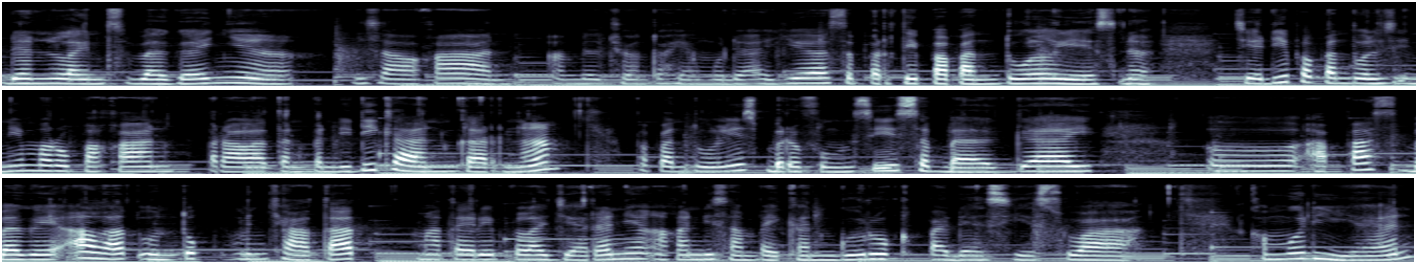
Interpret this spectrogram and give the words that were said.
dan lain sebagainya. Misalkan, ambil contoh yang mudah aja seperti papan tulis. Nah, jadi papan tulis ini merupakan peralatan pendidikan karena papan tulis berfungsi sebagai uh, apa? Sebagai alat untuk mencatat materi pelajaran yang akan disampaikan guru kepada siswa. Kemudian,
